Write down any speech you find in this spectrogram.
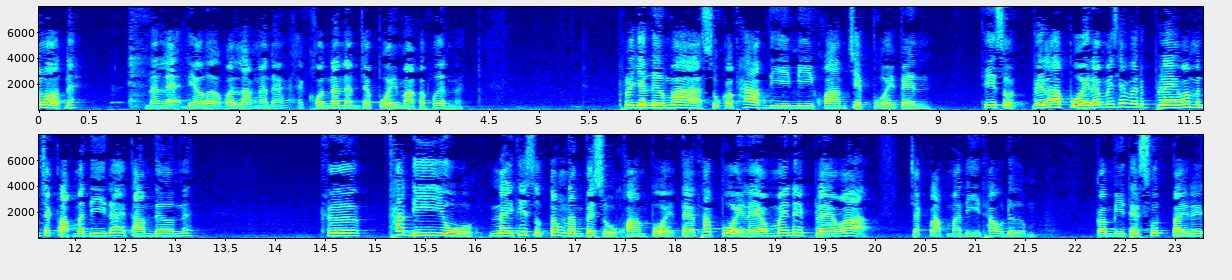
ตลอดนะ นั่นแหละเดี๋ยวเหอะวันหลังอะนะคนนั้นน่ะจะป่วยมากกว่าเพื่อนนะเพราะอย่าลืมว่าสุขภาพดีมีความเจ็บป่วยเป็นที่สุด เวลาป่วยแล้วไม่ใช่ว่าแปลว่ามันจะกลับมาดีได้ตามเดิมนะคือถ้าดีอยู่ในที่สุดต้องนำไปสู่ความป่วย แต่ถ้าป่วยแล้วไม่ได้แปลว่าจะกลับมาดีเท่าเดิม ก็มีแต่สุดไปเรื่อ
